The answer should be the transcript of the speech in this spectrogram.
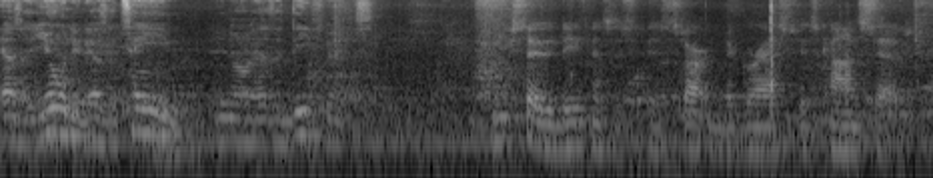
as a unit, as a team, you know, as a defense. When you say the defense is, is starting to grasp his concepts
